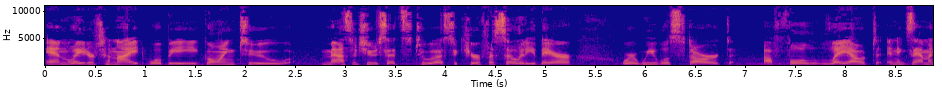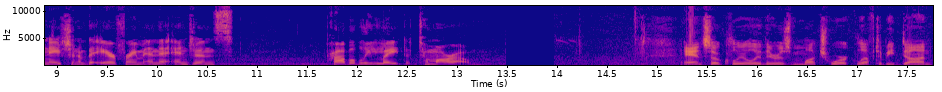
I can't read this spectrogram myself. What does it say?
and later tonight we'll be going to Massachusetts to a secure facility there where we will start a full layout and examination of the airframe and the engines probably late tomorrow. And so clearly there is much work left to be done.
